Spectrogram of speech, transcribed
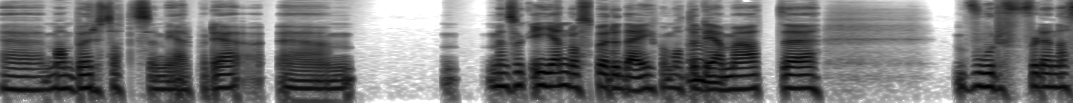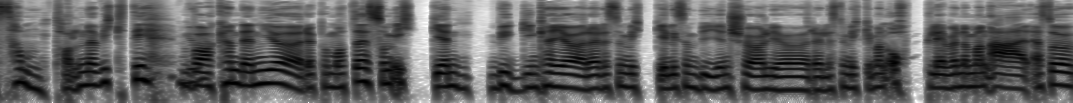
man bør satse mer på det. Eh, men så igjen da spørre deg, på en måte, mm. det med at eh, hvorfor denne samtalen er viktig. Hva kan den gjøre på en måte, som ikke byggen kan gjøre, eller som ikke liksom, byen sjøl gjør, eller som ikke man opplever når man er altså,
